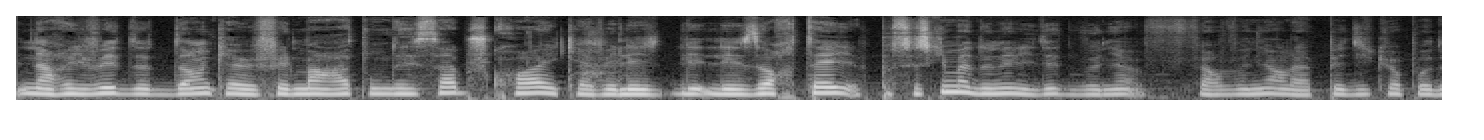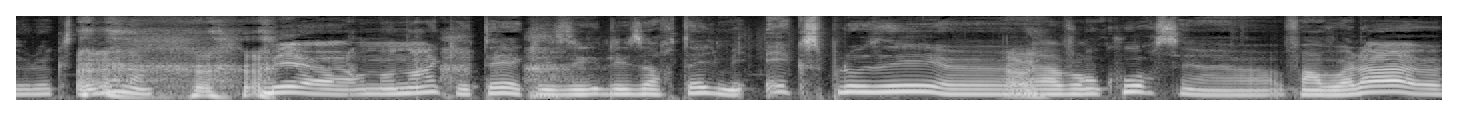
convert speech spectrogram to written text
une arrivée de d'un qui avait fait le marathon des sables, je crois, et qui avait les, les- les orteils. C'est ce qui m'a donné l'idée de venir faire venir la pédicure podologue cette année. là. mais euh, on en a un qui était avec les, les orteils mais explosés euh, Ah ouais. avant course. et, euh, Enfin voilà. euh,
